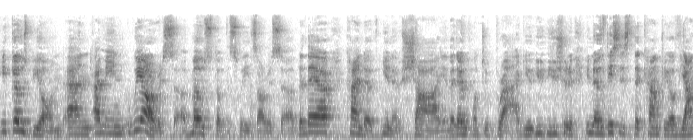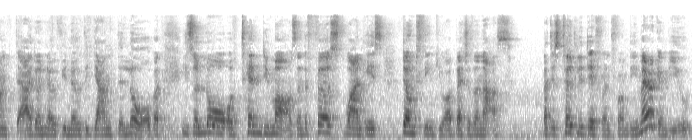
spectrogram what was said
it goes beyond, and I mean, we are reserved. Most of the Swedes are reserved, and they are kind of, you know, shy, and they don't want to brag. You, you, you should, you know, this is the country of Jante. I don't know if you know the Jante law, but it's a law of ten demands, and the first one is don't think you are better than us. That is totally different from the American view,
